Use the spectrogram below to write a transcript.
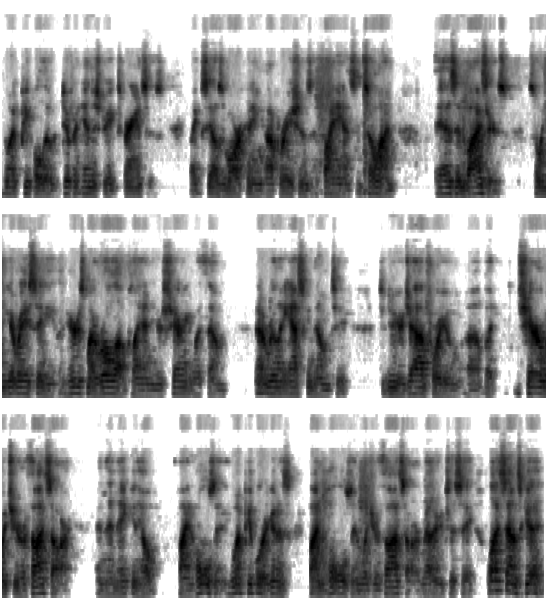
You want people with different industry experiences, like sales and marketing, operations, and finance, and so on, as advisors. So when you get ready to say, here's my rollout plan, you're sharing it with them, not really asking them to, to do your job for you, uh, but share what your thoughts are, and then they can help find holes in it. You want people who are going to find holes in what your thoughts are rather than just say, well, that sounds good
